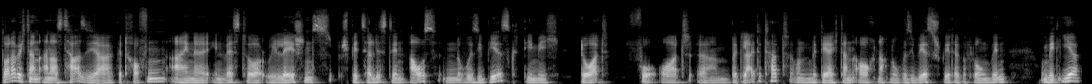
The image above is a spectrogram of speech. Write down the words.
Dort habe ich dann Anastasia getroffen, eine Investor Relations Spezialistin aus Novosibirsk, die mich dort vor Ort ähm, begleitet hat und mit der ich dann auch nach Novosibirsk später geflogen bin. Und mit ihr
